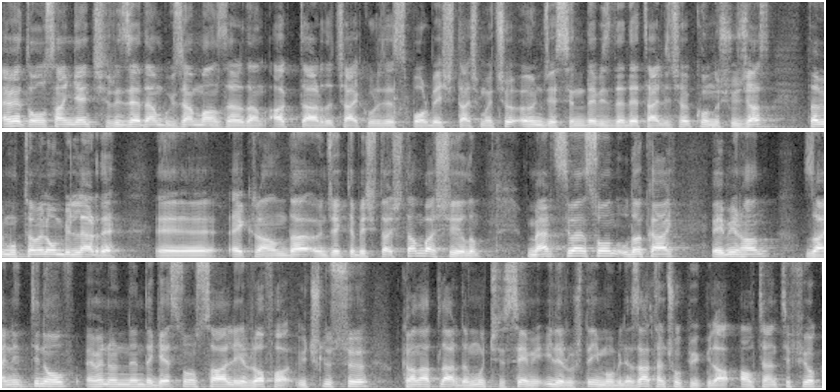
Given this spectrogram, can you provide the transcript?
Evet Oğuzhan Genç Rize'den bu güzel manzaradan aktardı. Çaykur Rizespor Beşiktaş maçı öncesinde biz de detaylıca konuşacağız. Tabii muhtemel 11'ler de e, ekranda. Öncelikle Beşiktaş'tan başlayalım. Mert Svensson, Udakay, Emirhan, Zaynettinov, hemen önlerinde Gaston Salih, Rafa üçlüsü. Kanatlarda Muçi, Semi, İleruş'ta Immobile. Zaten çok büyük bir alternatif yok.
